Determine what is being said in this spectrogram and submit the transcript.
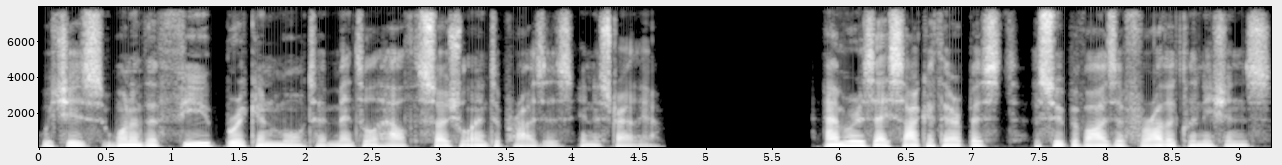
which is one of the few brick and mortar mental health social enterprises in Australia. Amber is a psychotherapist, a supervisor for other clinicians,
